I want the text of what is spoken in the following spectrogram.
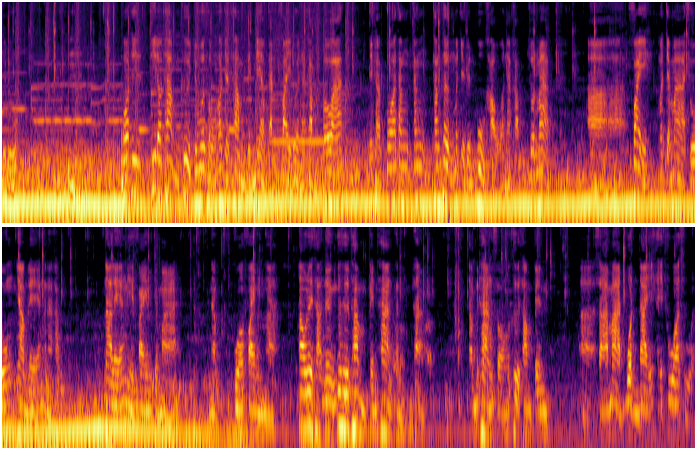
ดูดูเพราะที่ที่เราทำคือจุดประสงค์เขาจะทำเป็นแนวกันไฟด้วยนะครับ เพราะว่า นี่ครับเพราะว่าทั้งทั้งทั้งเทิงมันจะเป็นภูเขานะครับส่วนมากาไฟมันจะมาช่วงยามแล้งนะครับ หน้าแล้งนี่ไฟมันจะมานะครับกลัวไฟมันมาเอาเลยทางหนึ่งก็คือทำเป็นทางถนนทางทำเป็นทางสองก็คือทำเป็นาสามารถวนได้ให้ทั่วสวน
